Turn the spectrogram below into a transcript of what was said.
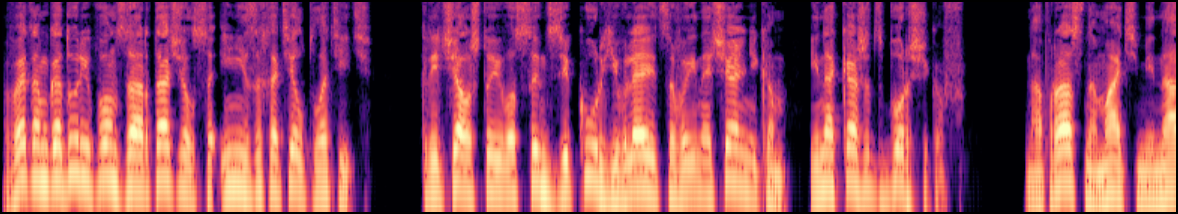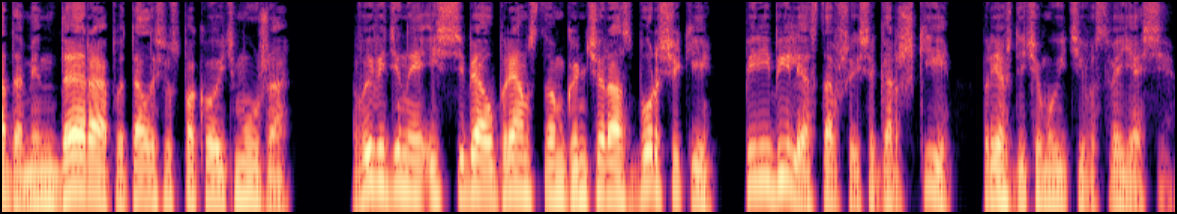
В этом году Рипон заортачился и не захотел платить кричал, что его сын Зикур является военачальником и накажет сборщиков. Напрасно мать Минада Мендера пыталась успокоить мужа. Выведенные из себя упрямством гончара-сборщики перебили оставшиеся горшки, прежде чем уйти во свояси.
